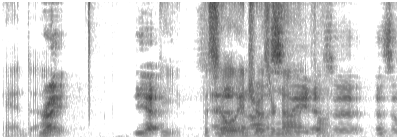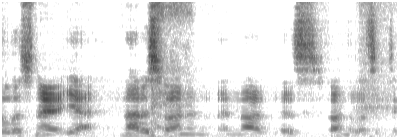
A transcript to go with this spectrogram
And uh, Right. Yeah. the, the solo And- and intros are not honestly, fun. A as a listener, yeah, not as fun and, and not as fun to listen to.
